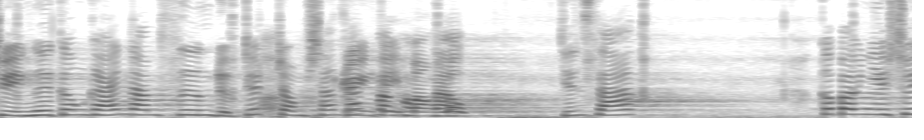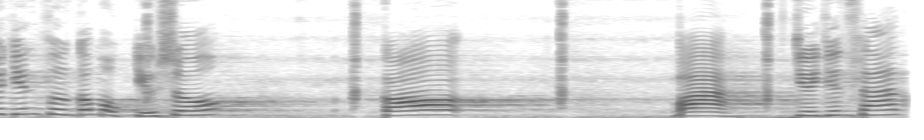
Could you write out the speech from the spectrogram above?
Chuyện người con gái Nam Sương được trích À, trong sáng tác văn học nào? Lục. Chính xác. Có bao nhiêu số chính phương có một chữ số? Có 3, Chưa chính xác.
